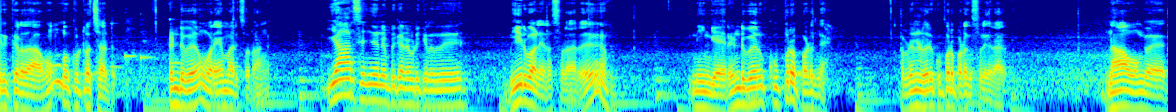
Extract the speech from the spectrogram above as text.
இருக்கிறதாகவும் குற்றச்சாட்டு. ரெண்டு பேரும் ஒரே மாதிரி சொல்கிறாங்க யார் செஞ்சதுன்னு எப்படி கண்டுபிடிக்கிறது? பீர்பால் என்ன சொல்கிறாரு நீங்கள் ரெண்டு பேரும் குப்புறப்படுங்க அப்படின்னு ரெண்டு பேரும் குப்புறப்படுங்க சொல்லிடுறாரு நான் உங்கள்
